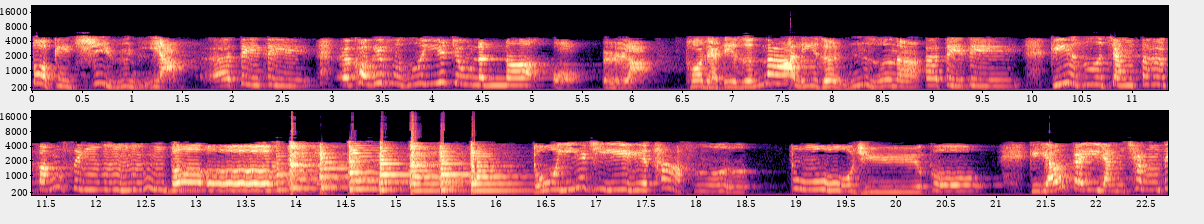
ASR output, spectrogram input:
多给欺负你呀？呃，对对，呃，靠给父子也就能了。哦，儿啊。他到底是哪里人士呢？啊，对对，他是江东方心头，多一件他是不举过，他要给杨强的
